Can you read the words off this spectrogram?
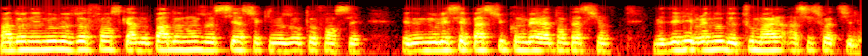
Pardonnez-nous nos offenses, car nous pardonnons aussi à ceux qui nous ont offensés. Et ne nous laissez pas succomber à la tentation, mais délivrez-nous de tout mal, ainsi soit-il.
